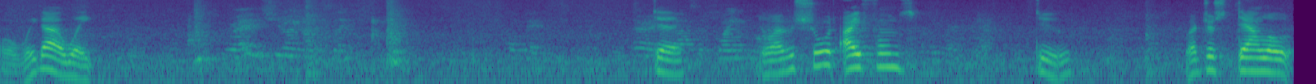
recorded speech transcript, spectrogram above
well we gotta wait. The do I have a short iPhones? Do I just download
